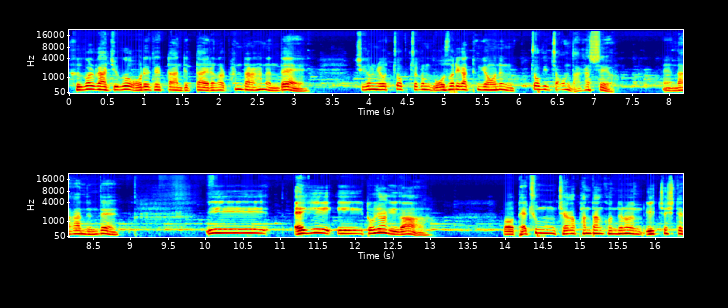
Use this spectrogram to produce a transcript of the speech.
그걸 가지고 오래됐다 안 됐다 이런 걸 판단을 하는데 지금 요쪽 지금 모서리 같은 경우는 쪽이 조금 나갔어요. 예, 나갔는데 이 애기 이 도자기가 뭐 대충 제가 판단컨대는 일제 시대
